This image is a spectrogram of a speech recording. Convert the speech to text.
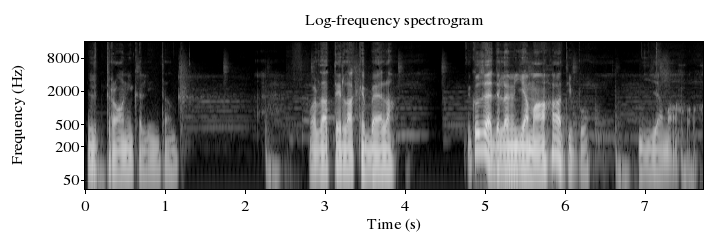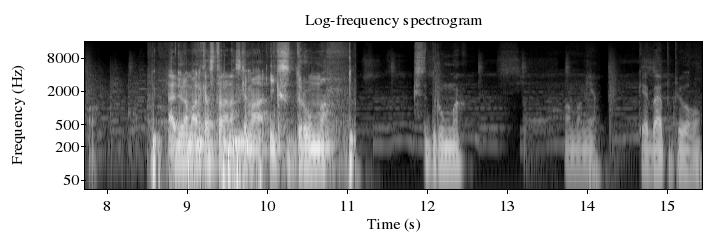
elettronica lì intanto. Guardatela che bella. E cos'è della Yamaha, tipo? Yamaha. È di una marca strana, si chiama X-Drum. X-Drum. Mamma mia. Che beh, proprio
